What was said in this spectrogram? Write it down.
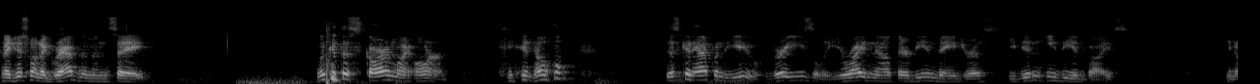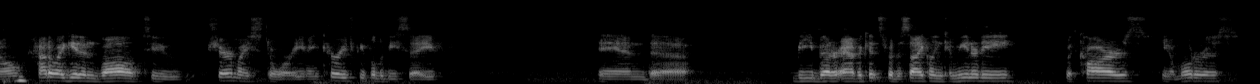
And I just want to grab them and say, look at the scar on my arm. You know, this could happen to you very easily. You're riding out there being dangerous. You didn't heed the advice. You know, how do I get involved to share my story and encourage people to be safe and uh, be better advocates for the cycling community with cars, you know, motorists.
